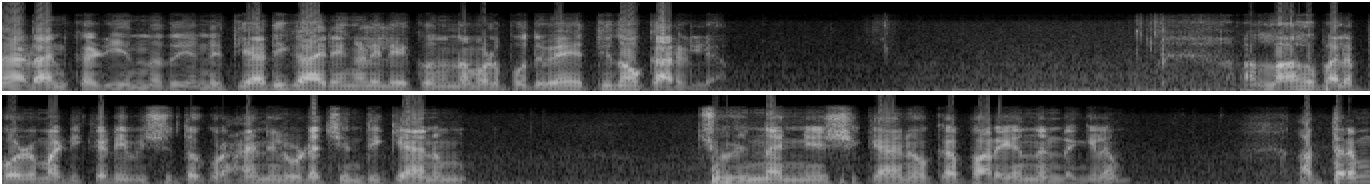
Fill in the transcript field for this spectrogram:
നേടാൻ കഴിയുന്നത് എന്നിത്യാദി കാര്യങ്ങളിലേക്കൊന്നും നമ്മൾ പൊതുവെ എത്തി നോക്കാറില്ല. അള്ളാഹു പലപ്പോഴും അടിക്കടി വിശുദ്ധ ഖുർആാനിലൂടെ ചിന്തിക്കാനും ചുഴ്ന്നന്വേഷിക്കാനും ഒക്കെ പറയുന്നുണ്ടെങ്കിലും അത്തരം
